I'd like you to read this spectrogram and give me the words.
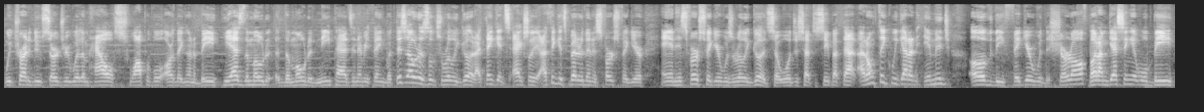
We try to do surgery with them. How swappable are they going to be? He has the, mold, the molded knee pads and everything, but this Otis looks really good. I think it's actually, I think it's better than his first figure, and his first figure was really good, so we'll just have to see about that. I don't think we got an image of the figure with the shirt off, but I'm guessing it will be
